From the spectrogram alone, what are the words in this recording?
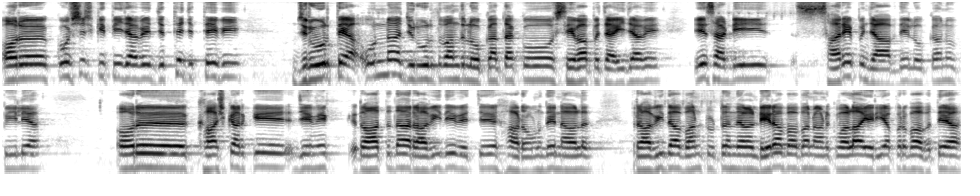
ਔਰ ਕੋਸ਼ਿਸ਼ ਕੀਤੀ ਜਾਵੇ ਜਿੱਥੇ ਜਿੱਥੇ ਵੀ ਜ਼ਰੂਰਤ ਆ, ਉਹਨਾਂ ਜ਼ਰੂਰਤਮੰਦ ਲੋਕਾਂ ਤੱਕ ਉਹ ਸੇਵਾ ਪਹੁੰਚਾਈ ਜਾਵੇ। ਇਹ ਸਾਡੀ ਸਾਰੇ ਪੰਜਾਬ ਦੇ ਲੋਕਾਂ ਨੂੰ ਅਪੀਲ ਆ। ਔਰ ਖਾਸ ਕਰਕੇ ਜਿਵੇਂ ਰਾਤ ਦਾ ਰਾਵੀ ਦੇ ਵਿੱਚ ਹੜ੍ਹ ਆਉਣ ਦੇ ਨਾਲ ਰਾਵੀ ਦਾ ਬੰਨ ਟੁੱਟਣ ਦੇ ਨਾਲ ਡੇਰਾ ਬਾਬਾ ਨਾਨਕ ਵਾਲਾ ਏਰੀਆ ਪ੍ਰਭਾਵਿਤ ਆ,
